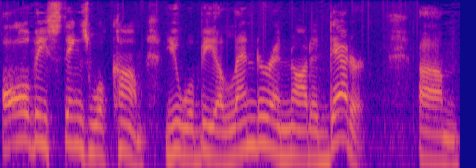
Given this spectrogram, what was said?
all these things will come. You will be a lender and not a debtor. Um,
